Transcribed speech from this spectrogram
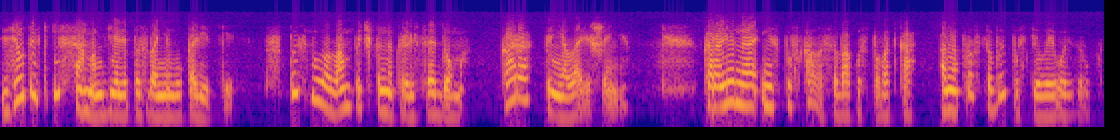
Зютык и в самом деле позвонил у калитки. Вспыхнула лампочка на крыльце дома. Кара приняла решение. Каролина не спускала собаку с поводка, она просто выпустила его из рук.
